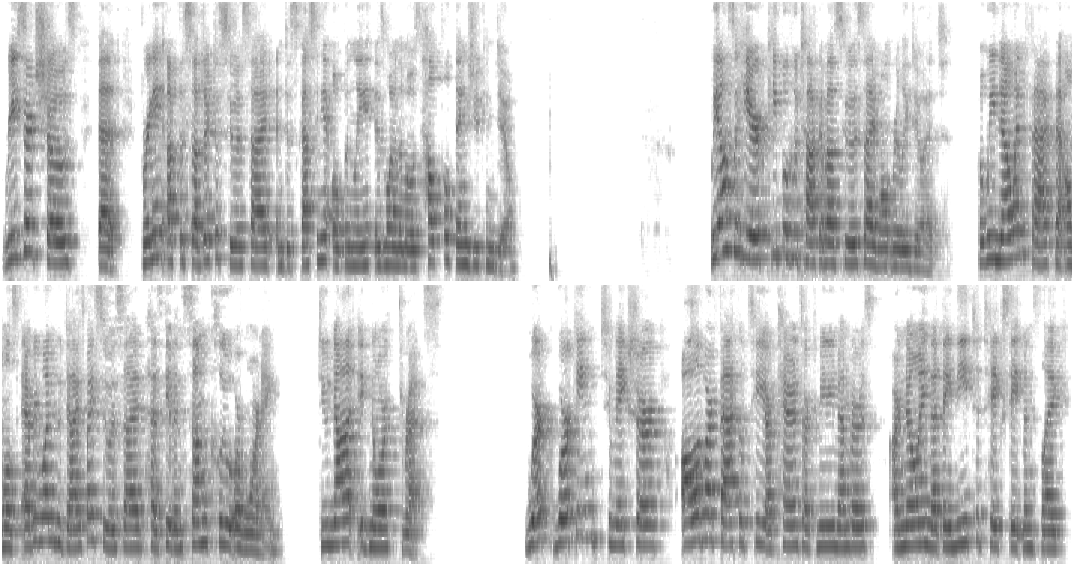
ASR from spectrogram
Research shows that bringing up the subject of suicide and discussing it openly is one of the most helpful things you can do. We also hear people who talk about suicide won't really do it. But we know, in fact, that almost everyone who dies by suicide has given some clue or warning. Do not ignore threats. Work, working to make sure all of our faculty, our parents, our community members are knowing that they need to take statements like,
